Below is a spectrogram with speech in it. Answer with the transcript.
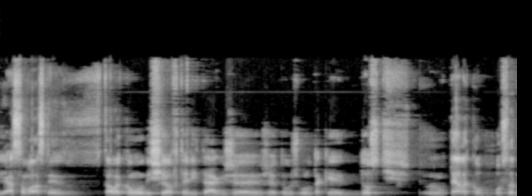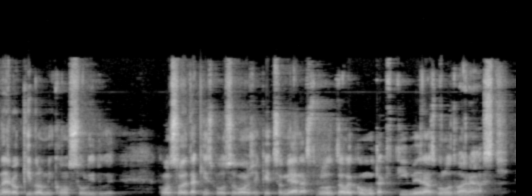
ja som vlastne Telekom odišiel vtedy tak, že, že to už bolo také dosť... Telekom posledné roky veľmi konsoliduje. Konsoliduje takým spôsobom, že keď som ja nastúpil do Telekomu, tak v týme nás bolo 12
